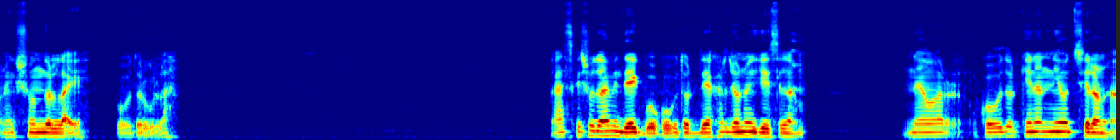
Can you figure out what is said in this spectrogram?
অনেক সুন্দর লাগে কবুতরগুলা। আজকে শুধু আমি দেখব কবুতর দেখার জন্যই গিয়েছিলাম। নেওয়ার কবুতর কেনার নিয়ত ছিল না।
